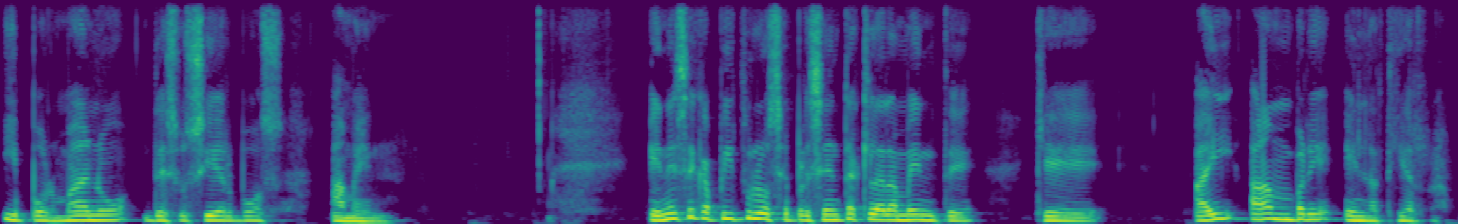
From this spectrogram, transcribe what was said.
y por mano de sus siervos. Amén. En ese capítulo se presenta claramente que hay hambre en la tierra.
